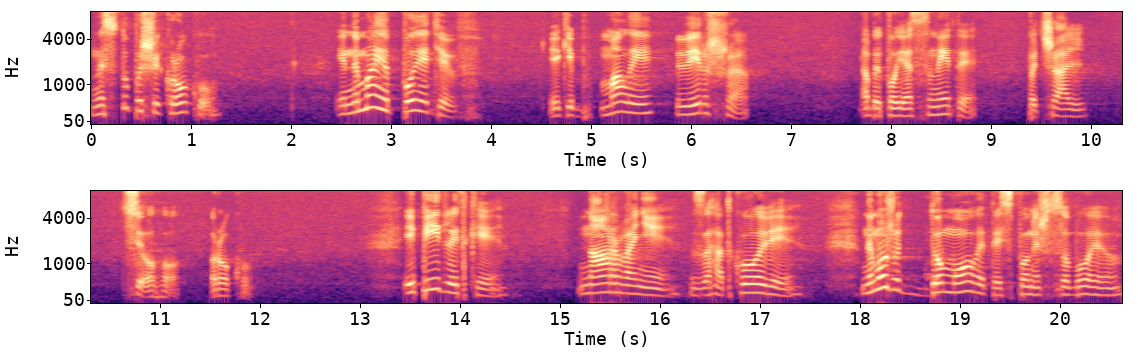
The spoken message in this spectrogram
не ступиш і кроку, і немає поетів, які б мали вірша, аби пояснити печаль цього року. І підлітки, нарвані, загадкові, не можуть домовитись поміж собою.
